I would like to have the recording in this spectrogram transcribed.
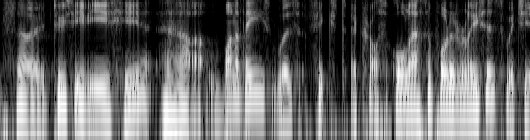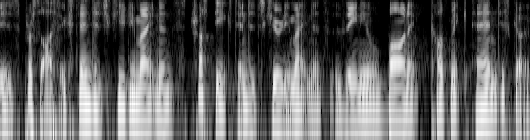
So two CVEs here. Uh, one of these was fixed across all our supported releases, which is Precise Extended Security Maintenance, Trusty Extended Security Maintenance, Xenial, Bionic, Cosmic, and Disco.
